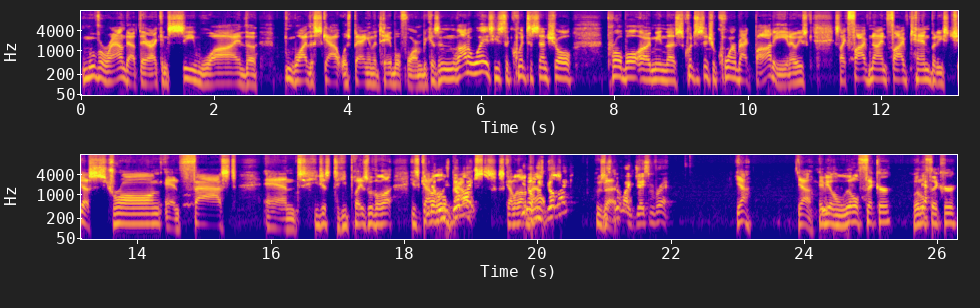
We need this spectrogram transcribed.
move around out there. I can see why the why the scout was banging the table for him because in a lot of ways he's the quintessential Pro Bowl. I mean, the quintessential cornerback body. You know, he's he's like five nine, five ten, but he's just strong and fast, and he just he plays with a lot. He's got you know a little bounce. Like? He's got a lot. You know, of he's built like. Who's that? he's that? Built like Jason Verrett. Yeah, yeah, maybe a little thicker, a little yeah. thicker.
